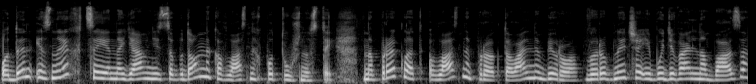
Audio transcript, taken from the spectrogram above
Один із них це є наявність забудовника власних потужностей, наприклад, власне проектувальне бюро, виробнича і будівельна база,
